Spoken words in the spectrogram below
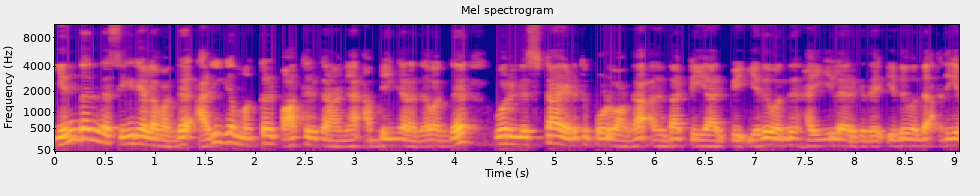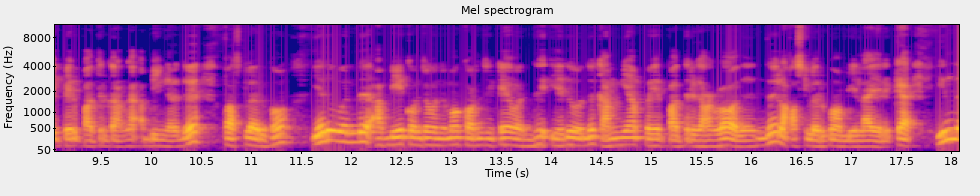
எந்தெந்த சீரியலை வந்து அதிக மக்கள் பார்த்துருக்குறாங்க அப்படிங்கிறத வந்து ஒரு லிஸ்ட்டாக எடுத்து போடுவாங்க. அதுதான் டிஆர்பி எது வந்து ஹையில் இருக்குது? எது வந்து அதிக பேர் பார்த்துருக்காங்க அப்படிங்கிறது ஃபஸ்ட்டில் இருக்கும். எது வந்து அப்படியே கொஞ்சம் கொஞ்சமாக குறைஞ்சிக்கிட்டே வந்து எது வந்து கம்மியாக பேர் பார்த்துருக்காங்களோ அது வந்து லாஸ்ட்டில் இருக்கும் அப்படின்லாம் இருக்கு. இந்த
